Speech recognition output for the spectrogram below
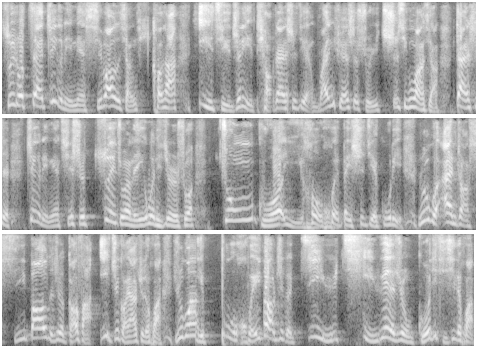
所以说，在这个里面，细胞子想靠他一己之力挑战世界，完全是属于痴心妄想。但是这个里面其实最重要的一个问题就是说，中国以后会被世界孤立。如果按照细胞的这个搞法一直搞下去的话，如果你不回到这个基于契约的这种国际体系的话，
